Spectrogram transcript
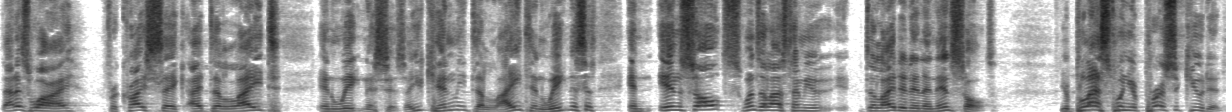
That is why, for Christ's sake, I delight in weaknesses. Are you kidding me? Delight in weaknesses? In insults? When's the last time you delighted in an insult? You're blessed when you're persecuted.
